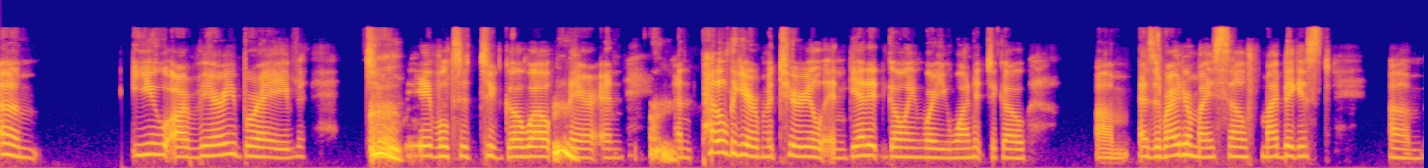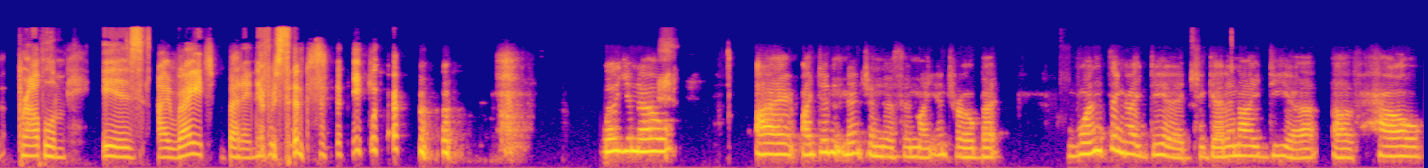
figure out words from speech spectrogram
um, you are very brave to be able to to go out there and and peddle your material and get it going where you want it to go um, as a writer myself, my biggest um, problem is I write, but I never send it anywhere. well, you know, I I didn't mention this in my intro, but one thing I did to get an idea of how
